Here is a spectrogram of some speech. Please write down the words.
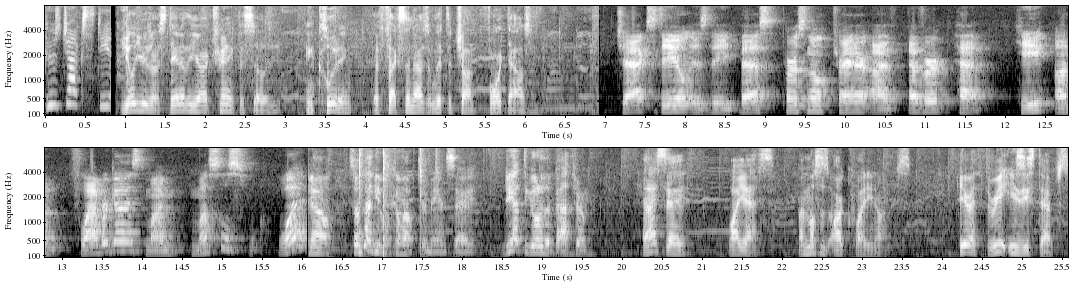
Who's Jack Steele? You'll use our state-of-the-art training facility, including the Flexonizer Liftotron 4000. Jack Steele is the best personal trainer I've ever had. He unflabbergasted my muscles? What? You know, sometimes people come up to me and say, do you have to go to the bathroom? And I say, why yes, my muscles are quite enormous. Here are three easy steps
